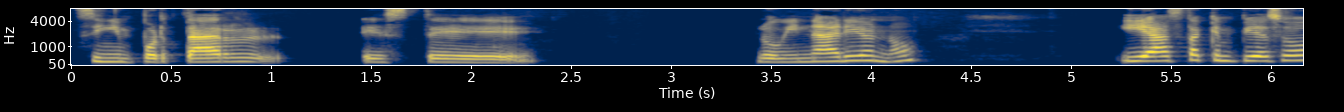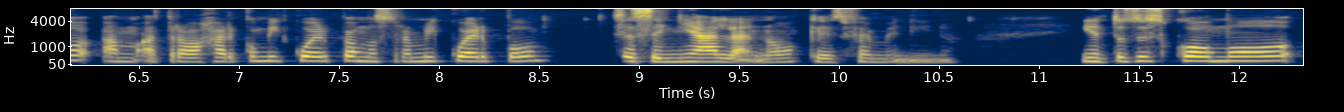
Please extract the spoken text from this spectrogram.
sin importar este, lo binario, ¿no? Y hasta que empiezo a, trabajar con mi cuerpo, a mostrar mi cuerpo, se señala, ¿no? Que es femenino. Y entonces, ¿cómo,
